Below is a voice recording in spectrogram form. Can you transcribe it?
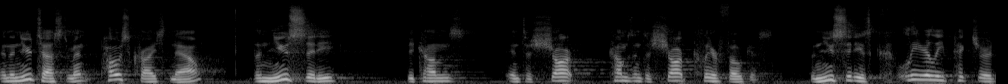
in the New Testament, post Christ now, the new city becomes into sharp, comes into sharp, clear focus. The new city is clearly pictured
